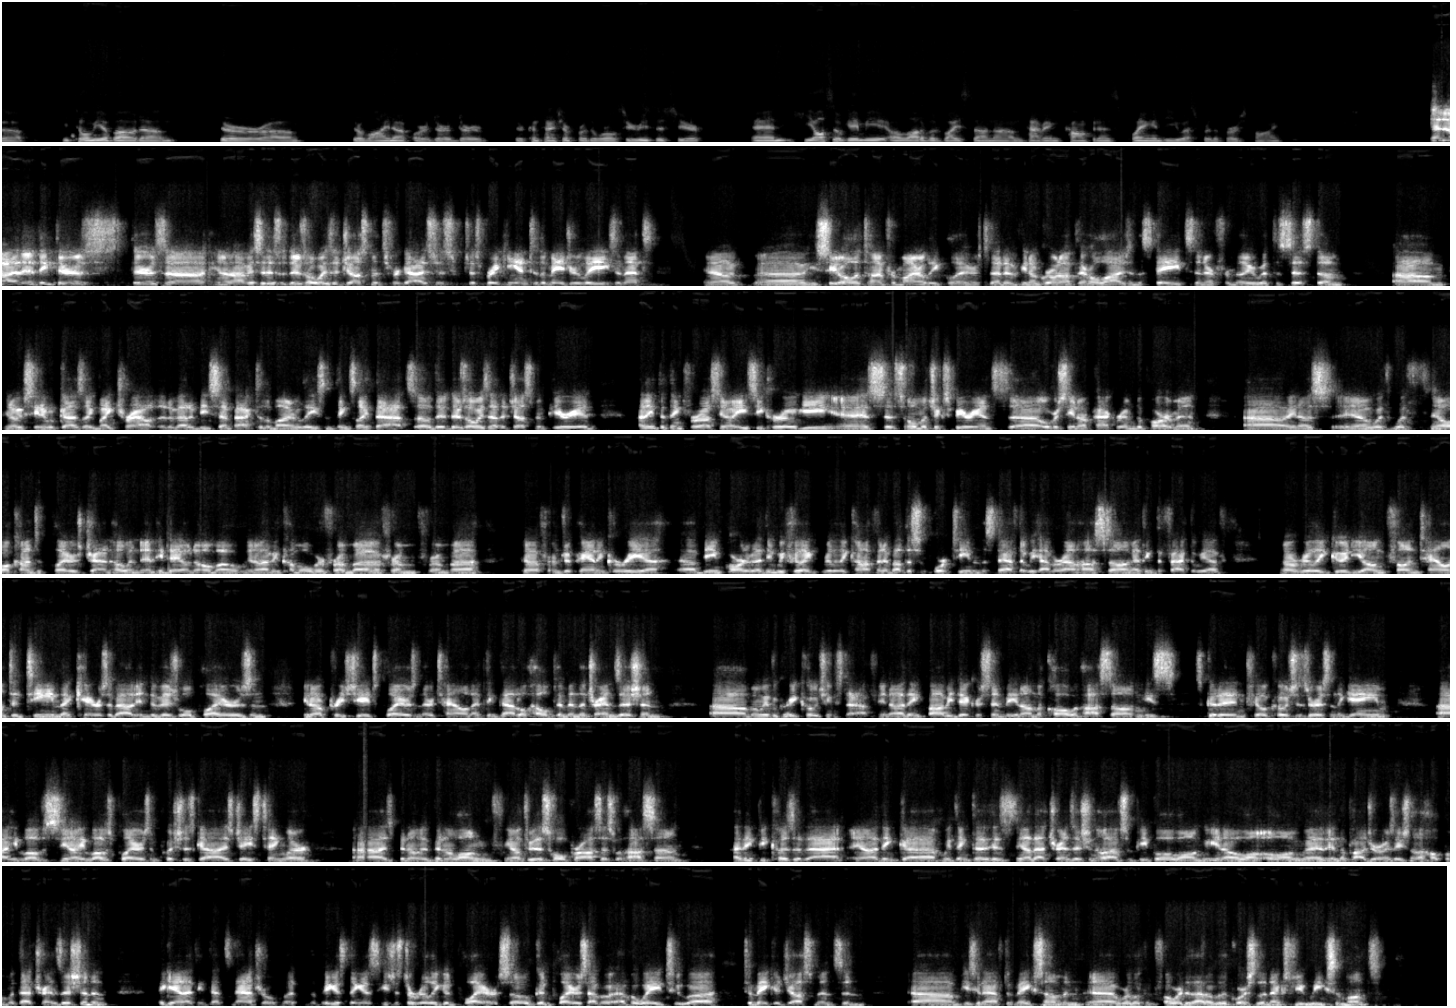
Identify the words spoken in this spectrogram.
he told me about um, their um, their lineup or their their their contention for the World Series this year. And he also gave me a lot of advice on um, having confidence playing in the U.S. for the first time. Yeah, no, I think there's there's uh you know obviously there's there's always adjustments for guys just just breaking into the major leagues, and that's you know uh, you see it all the time for minor league players that have you know grown up their whole lives in the states and are familiar with the system. Um, you know, we've seen it with guys like Mike Trout that have had to be sent back to the minor leagues and things like that. So there, there's always that adjustment period. I think the thing for us, you know, Acey Kohrogi has, has so much experience uh, overseeing our Pac Rim department. Uh, you know, you know, with with you know all kinds of players, Chan Ho and, and Hideo Nomo, you know, having come over from uh, from from uh, you know, from Japan and Korea, uh, being part of it. I think we feel like really confident about the support team and the staff that we have around Ha-Seong. I think the fact that we have a really good, young, fun, talented team that cares about individual players and you know appreciates players and their talent. I think that'll help him in the transition. Um, and we have a great coaching staff. You know, I think Bobby Dickerson being on the call with Ha-Seong, he's as good an infield coach as there is in the game. Uh, he loves, you know, he loves players and pushes guys. Jayce Tingler uh, has been been along, you know, through this whole process with Ha-Seong. I think because of that, you know, I think uh, we think that his, you know, that transition, he'll have some people along, you know, along along in the Padre organization that'll help him with that transition. And again, I think that's natural. But the biggest thing is he's just a really good player. So good players have a have a way to uh, to make adjustments, and um, he's going to have to make some. And uh, we're looking forward to that over the course of the next few weeks and months.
